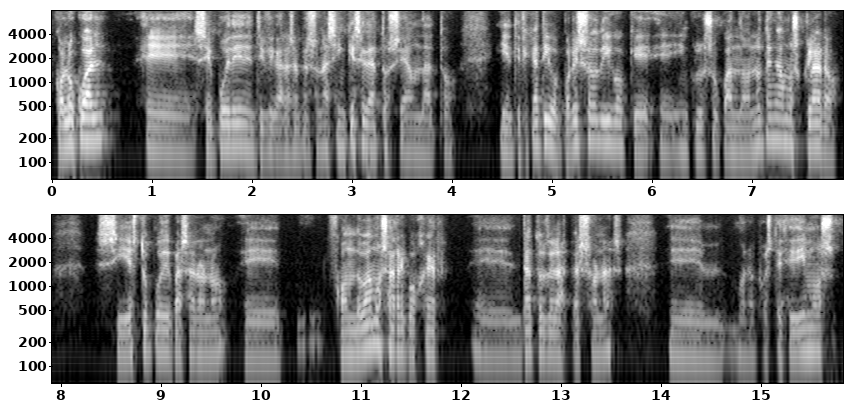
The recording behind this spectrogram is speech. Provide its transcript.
Con lo cual, eh, se puede identificar a esa persona sin que ese dato sea un dato identificativo. Por eso digo que eh, incluso cuando no tengamos claro si esto puede pasar o no, eh, cuando vamos a recoger datos de las personas, bueno, pues decidimos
